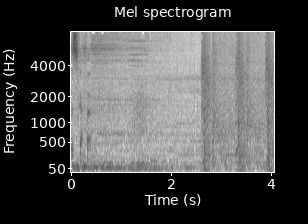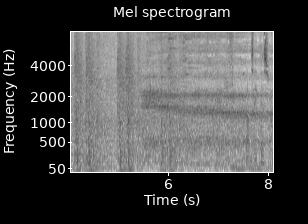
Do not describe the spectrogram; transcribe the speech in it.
A scuffer. I'll take this one.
